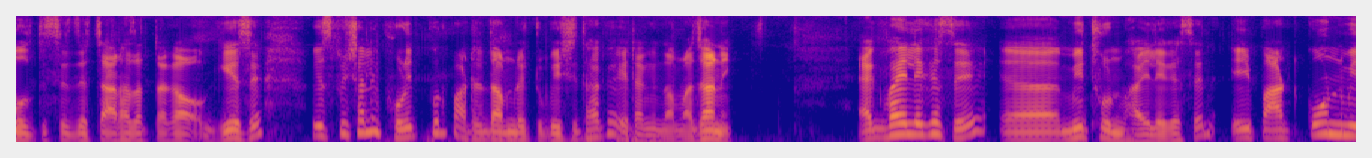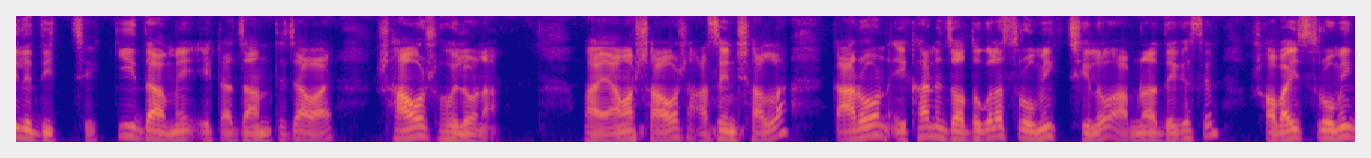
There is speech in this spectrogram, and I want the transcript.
বলতেছে যে চার হাজার টাকা গিয়েছে। স্পেশালি ফরিদপুর পাটের দামটা একটু বেশি থাকে, এটা কিন্তু আমরা জানি। এক ভাই লিখেছে মিঠুন ভাই লিখেছেন, এই পাট কোন মিলে দিচ্ছে? কি দামে এটা জানতে চাওয়ার সাহস হইল না? ভাই, আমার সাহস আছে ইনশাল্লাহ। কারণ এখানে যতগুলো শ্রমিক ছিল, আপনারা দেখেছেন, সবাই শ্রমিক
